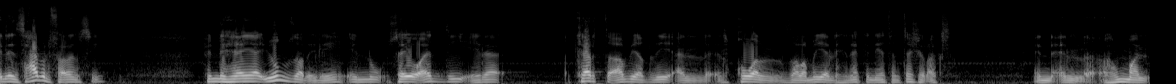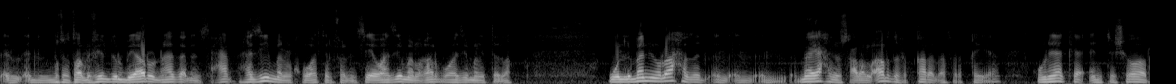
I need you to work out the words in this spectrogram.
الانسحاب الفرنسي في النهاية ينظر إليه إنه سيؤدي إلى كارت أبيض للقوى الظلامية اللي هناك إن هي تنتشر أكثر إن هم ال- ال- المتطرفين دول بيروا إن هذا الانسحاب هزيمة للقوات الفرنسية وهزيمة للغرب وهزيمة للتدخل. واللي من يلاحظ ال ال ال ال ما يحدث على الأرض في القارة الأفريقية هناك انتشار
